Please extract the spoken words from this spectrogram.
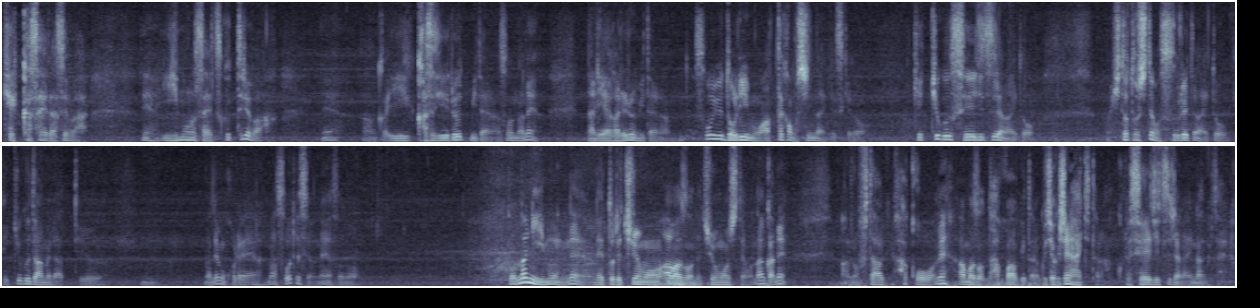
結果さえ出せば、ね、いいものさえ作ってればねなんかいい稼げるみたいなそんなね成り上がれるみたいなそういうドリームもあったかもしれないんですけど結局誠実じゃないと人としても優れてないと結局ダメだっていう、うん、まあでもこれまあそうですよね。そのどんなにいいもんねネットで注文アマゾンで注文してもなんかねあの蓋箱をねアマゾンの箱開けたらぐちゃぐちゃに入ってたらこれ誠実じゃないなみたいな。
